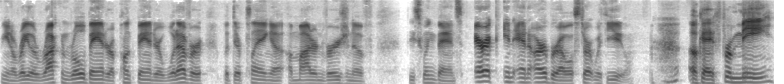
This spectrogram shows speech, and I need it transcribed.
you know, regular rock and roll band or a punk band or whatever, but they're playing a, a modern version of these swing bands. Eric in Ann Arbor, I will start with you. Okay, for me,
